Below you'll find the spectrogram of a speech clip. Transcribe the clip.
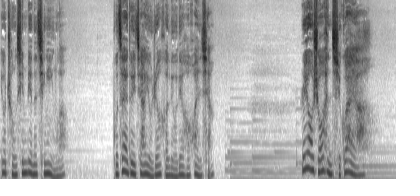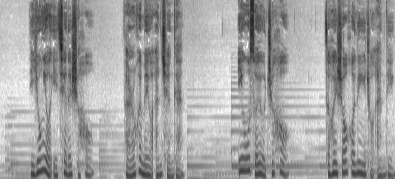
又重新变得轻盈了，不再对家有任何留恋和幻想。人有时候很奇怪啊。你拥有一切的时候，反而会没有安全感；一无所有之后，则会收获另一种安定。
